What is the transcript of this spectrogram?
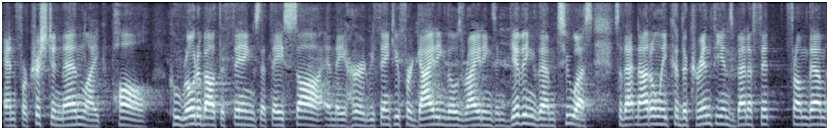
and for Christian men like Paul who wrote about the things that they saw and they heard. We thank you for guiding those writings and giving them to us so that not only could the Corinthians benefit from them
